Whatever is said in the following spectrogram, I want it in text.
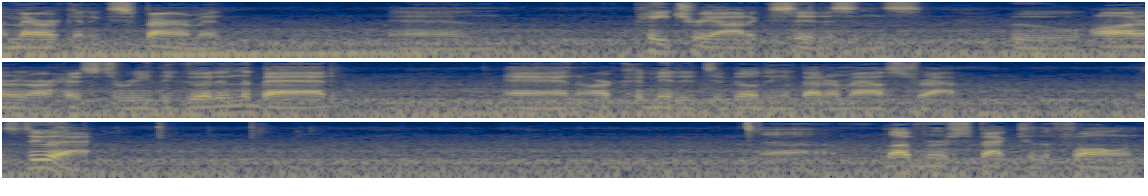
American experiment and patriotic citizens who honor our history, the good and the bad, and are committed to building a better mousetrap. Let's do that. Uh, love and respect to the fallen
